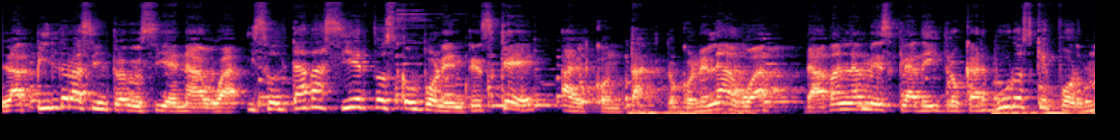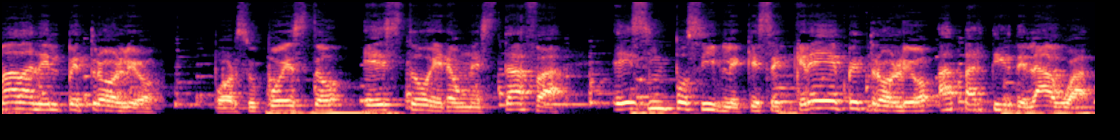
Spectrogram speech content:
La píldora se introducía en agua y soltaba ciertos componentes que, al contacto con el agua, daban la mezcla de hidrocarburos que formaban el petróleo. Por supuesto, esto era una estafa. Es imposible que se cree petróleo a partir del agua,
